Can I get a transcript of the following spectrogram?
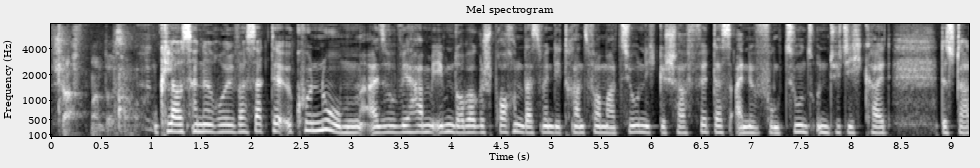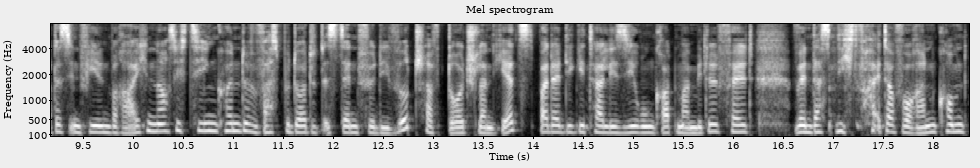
schafft man das auch. Klaus Hannerohl, was sagt der Ökonom? Also wir haben eben darüber gesprochen, dass wenn die Transformation nicht geschafft wird, dass eine Funktionsuntüchtigkeit des Staates in vielen Bereichen nach sich ziehen könnte. Was bedeutet es denn für die Wirtschaft Deutschland jetzt bei der Digitalisierung, gerade mal Mittelfeld, wenn das nicht weiter vorankommt?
